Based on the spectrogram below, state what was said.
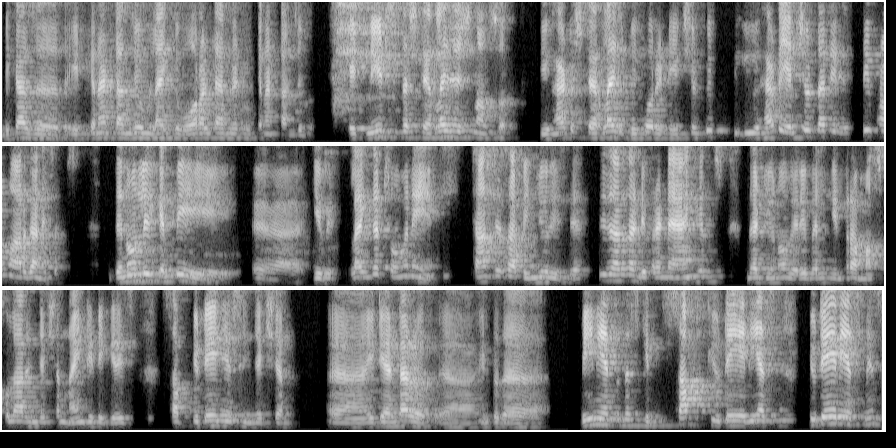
because uh, it cannot consume like oral tablet. We cannot consume. It needs the sterilization also. You have to sterilize before it. It should be. You have to ensure that it is free from organisms. Then only it can be give it. Like that, so many chances of injuries there. These are the different angles that you know very well. Intramuscular injection, 90 degrees. Subcutaneous injection. Uh, it enter uh, into the near to the skin. Subcutaneous. Cutaneous means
